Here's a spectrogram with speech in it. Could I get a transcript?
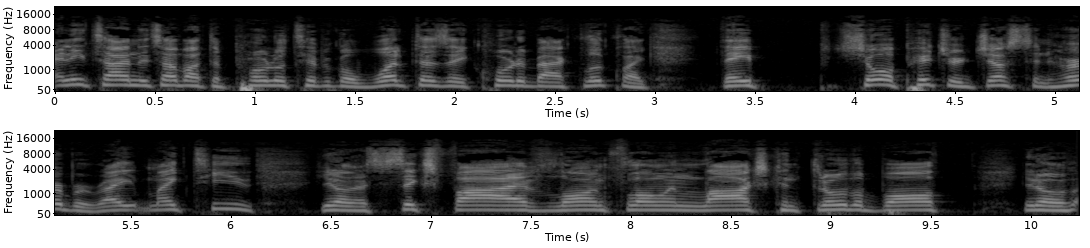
anytime they talk about the prototypical, what does a quarterback look like? They show a picture Justin Herbert, right? Mike T, you know, that's six five, long flowing locks, can throw the ball, you know,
